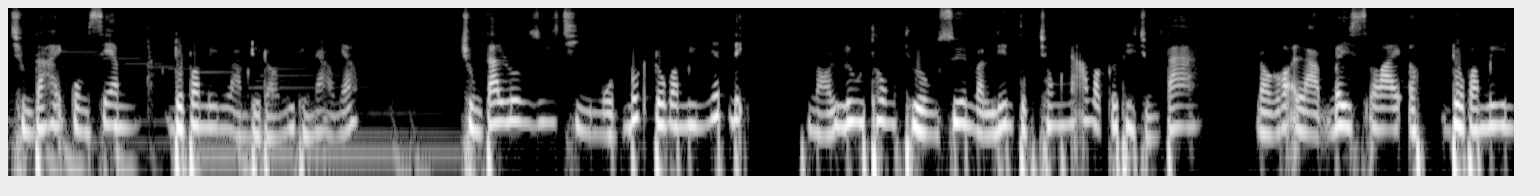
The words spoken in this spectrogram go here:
Chúng ta hãy cùng xem dopamine làm điều đó như thế nào nhé. Chúng ta luôn duy trì một mức dopamine nhất định. Nó lưu thông thường xuyên và liên tục trong não và cơ thể chúng ta. Nó gọi là baseline of dopamine.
